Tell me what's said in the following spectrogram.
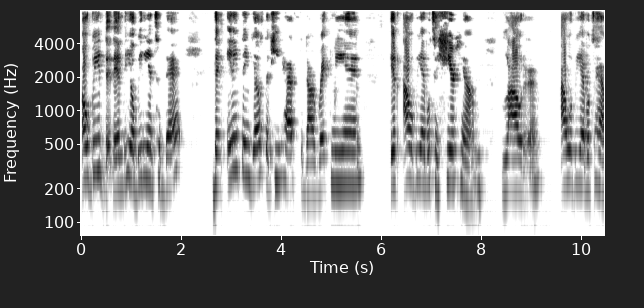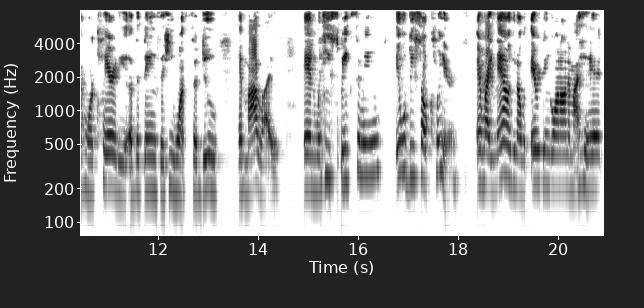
obedient and be obedient to that, then anything else that he has to direct me in, it I will be able to hear him louder. I will be able to have more clarity of the things that he wants to do in my life. And when he speaks to me, it will be so clear. And right now, you know, with everything going on in my head,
